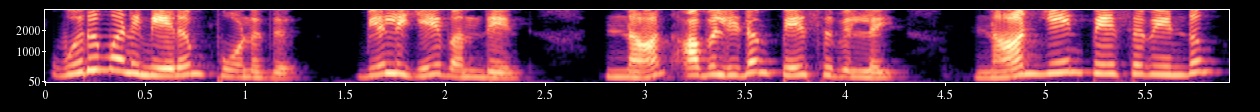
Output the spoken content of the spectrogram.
ஒரு மணி நேரம் போனது. வெளியே வந்தேன். நான் அவளிடம் பேசவில்லை. நான் ஏன் பேச வேண்டும்?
